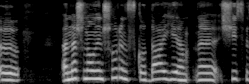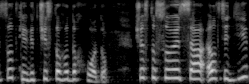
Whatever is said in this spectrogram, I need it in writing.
е, National Insurance складає е, 6% від чистого доходу. Що стосується LTD,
